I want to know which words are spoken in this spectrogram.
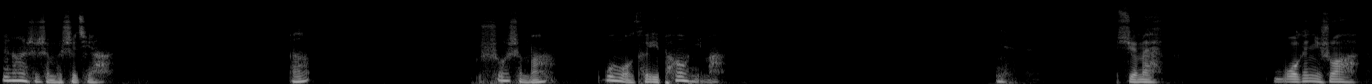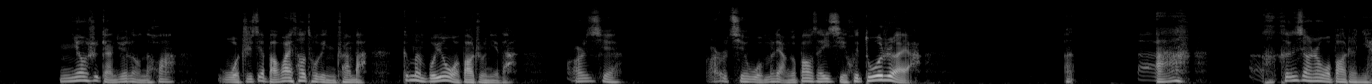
那是什么事情啊？啊？说什么？问我可以泡你吗？你，学妹，我跟你说啊，你要是感觉冷的话，我直接把外套脱给你穿吧，根本不用我抱住你的。而且，而且我们两个抱在一起会多热呀！啊啊！很想让我抱着你。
